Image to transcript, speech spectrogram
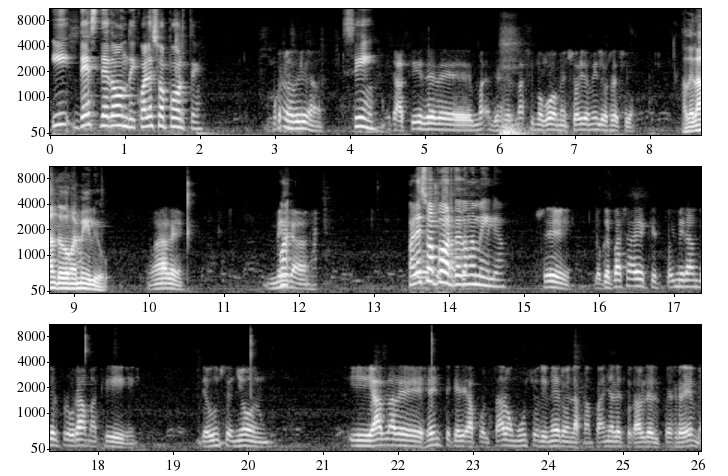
¿Y desde dónde? ¿Y cuál es su aporte? Buenos días. Sí. Aquí desde, desde el Máximo Gómez, soy Emilio Recio. Adelante, don Emilio. Vale. Mira, ¿Cuál es su aporte, don Emilio? Sí, lo que pasa es que estoy mirando el programa aquí de un señor y habla de gente que aportaron mucho dinero en la campaña electoral del PRM.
